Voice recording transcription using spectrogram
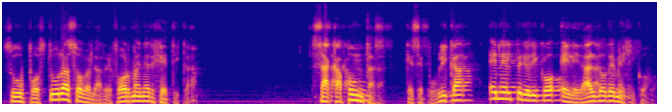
su postura sobre la reforma energética. Sacapuntas, que se publica en el periódico El Heraldo de México.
